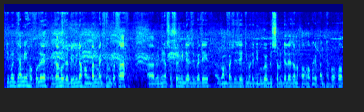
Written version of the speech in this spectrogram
ইতিমধ্যে আমি সকলোৱে জানো যে বিভিন্ন সংবাদ মাধ্যম তথা বিভিন্ন ছ'চিয়েল মিডিয়াৰ যোগেদি গম পাইছোঁ যে ইতিমধ্যে ডিব্ৰুগড় বিশ্ববিদ্যালয়ৰ এজন সহকাৰী প্ৰাধ্যাপকক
